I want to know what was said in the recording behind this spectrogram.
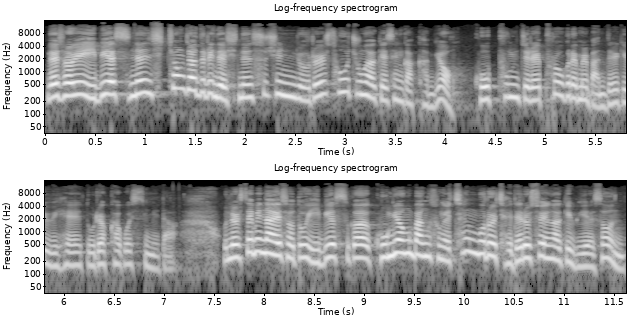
네, 저희 EBS는 시청자들이 내시는 수신료를 소중하게 생각하며 고품질의 프로그램을 만들기 위해 노력하고 있습니다. 오늘 세미나에서도 EBS가 공영방송의 책무를 제대로 수행하기 위해선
